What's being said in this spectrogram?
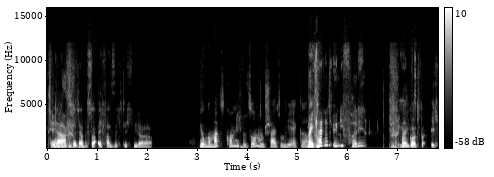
Tilda. Tilda, bist du eifersüchtig wieder. Junge, Max, komm nicht mit so einem Scheiß um die Ecke. Mein Kleid hat irgendwie voll den. Oh mein Gott, ich,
